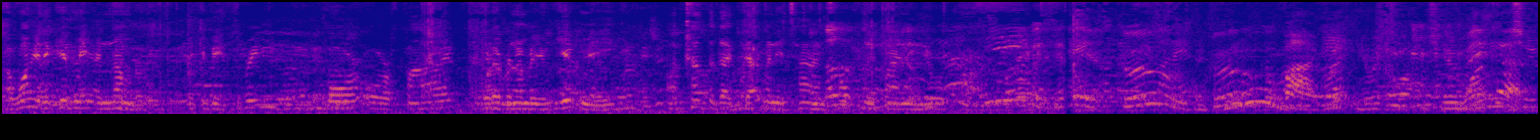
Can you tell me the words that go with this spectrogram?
I want you to give me a number. It could be three, four, or five. Whatever number you give me, I'll cut the deck that many times, hopefully finding your card. Five, right? Here we go. One, two,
